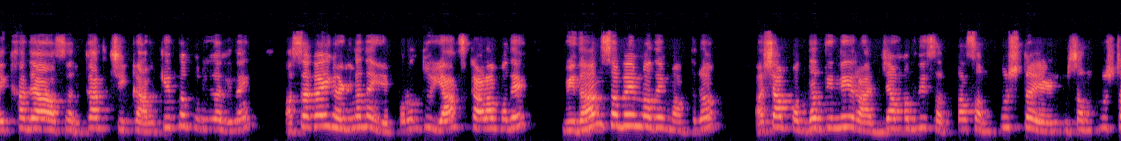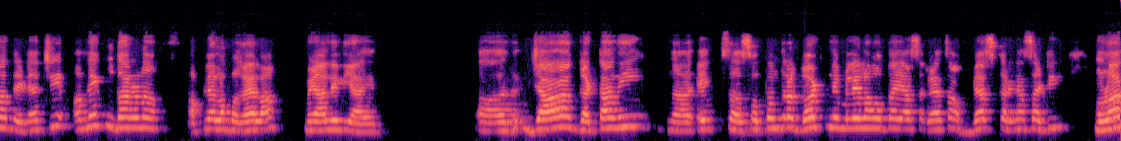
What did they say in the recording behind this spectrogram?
एखाद्या सरकारची कारकीर्द पुरी झाली नाही असं काही घडलं नाहीये. परंतु याच काळामध्ये विधानसभेमध्ये मात्र अशा पद्धतीने राज्यामधली सत्ता संपुष्ट ये- संपुष्टात येण्याची अनेक उदाहरणं आपल्याला बघायला मिळालेली आहेत. ज्या गटाने एक स्वतंत्र गट नेमलेला होता या सगळ्याचा अभ्यास करण्यासाठी मुळात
